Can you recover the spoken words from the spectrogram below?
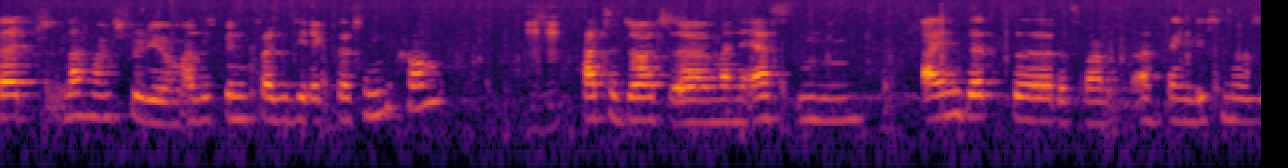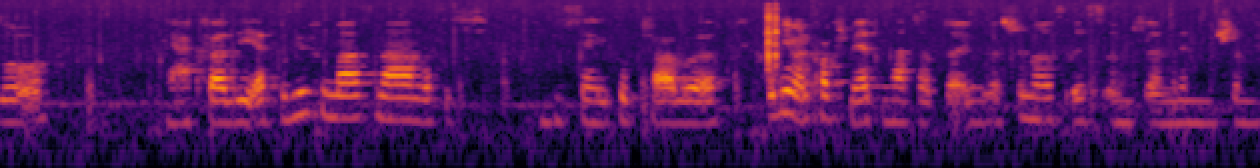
seit nach meinem Studium. Also ich bin quasi direkt dorthin gekommen, Mhm. hatte dort äh, meine ersten Einsätze. Das waren anfänglich nur so, ja, quasi erste Hilfemaßnahmen, dass ich ein bisschen geguckt habe, wenn jemand Kopfschmerzen hat, ob da irgendwas Schlimmeres ist und ähm, bin schon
